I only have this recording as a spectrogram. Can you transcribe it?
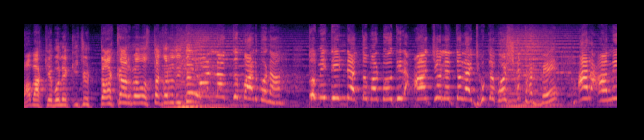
বাবাকে বলে কিছু টাকার ব্যবস্থা করে দিতে। বললাম তো পারব না। তুমি দিনরাত তোমার বৌদির আঁচলের তলায় ঢুকে বসে থাকবে আর আমি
